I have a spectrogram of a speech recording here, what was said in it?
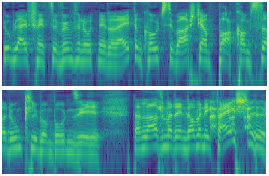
du bleibst jetzt in fünf Minuten in der Leitung, Coach Sebastian, boah, kommst du da dunkel über den Bodensee. Dann lassen wir den Dominik Feischl,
